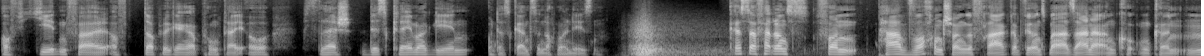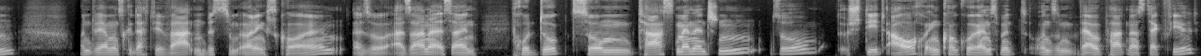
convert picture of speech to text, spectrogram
auf jeden Fall auf doppelgänger.io slash Disclaimer gehen und das Ganze nochmal lesen. Christoph hat uns von paar Wochen schon gefragt, ob wir uns mal Asana angucken könnten. Und wir haben uns gedacht, wir warten bis zum Earnings Call. Also Asana ist ein Produkt zum Taskmanagen, so, steht auch in Konkurrenz mit unserem Werbepartner Stackfield,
